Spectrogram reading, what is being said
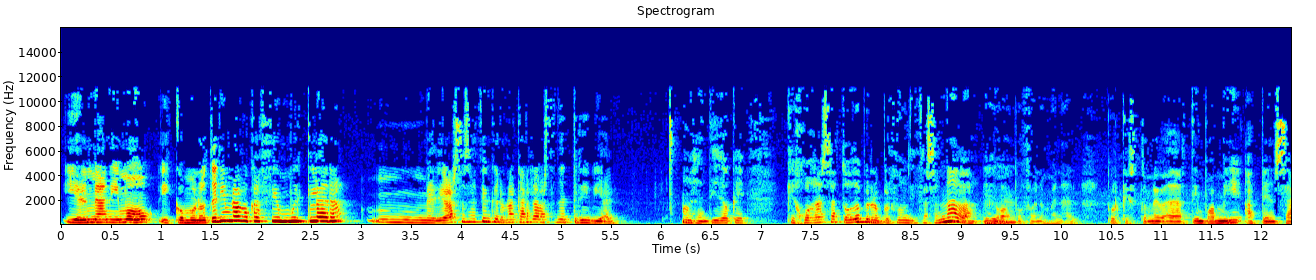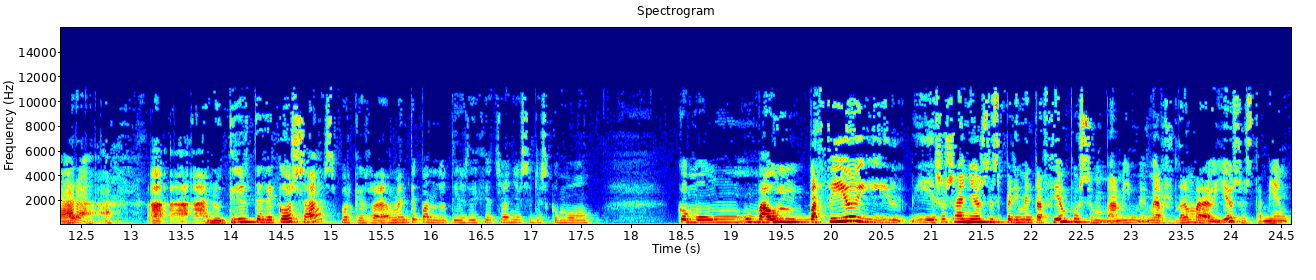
y él me animó. Y como no tenía una vocación muy clara, mm, me dio la sensación que era una carrera bastante trivial. En el sentido que, que juegas a todo, pero no profundizas en nada. Y digo, ah, pues fenomenal, porque esto me va a dar tiempo a mí a pensar, a, a- a- a nutrirte de cosas, porque realmente cuando tienes 18 años eres como como un, un baúl vacío y, y esos años de experimentación pues a mí me, me resultaron maravillosos. También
